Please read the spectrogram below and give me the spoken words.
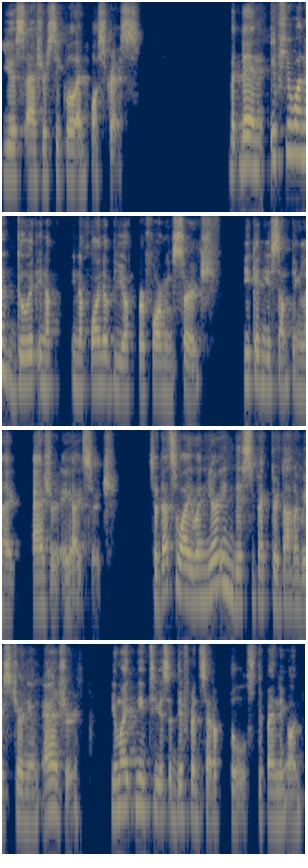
use Azure SQL and Postgres. But then if you want to do it in a in a point of view of performing search, you can use something like Azure AI Search. So that's why when you're in this vector database journey on Azure, you might need to use a different set of tools depending on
